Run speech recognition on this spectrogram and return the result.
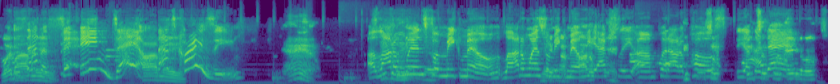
what is I Is that a thing? Damn, I that's mean- crazy. Damn. A lot Speaking of of- wins for Meek Mill. A lot of wins for Meek Mill. He actually um, put out a He took some- post the other day. L's.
